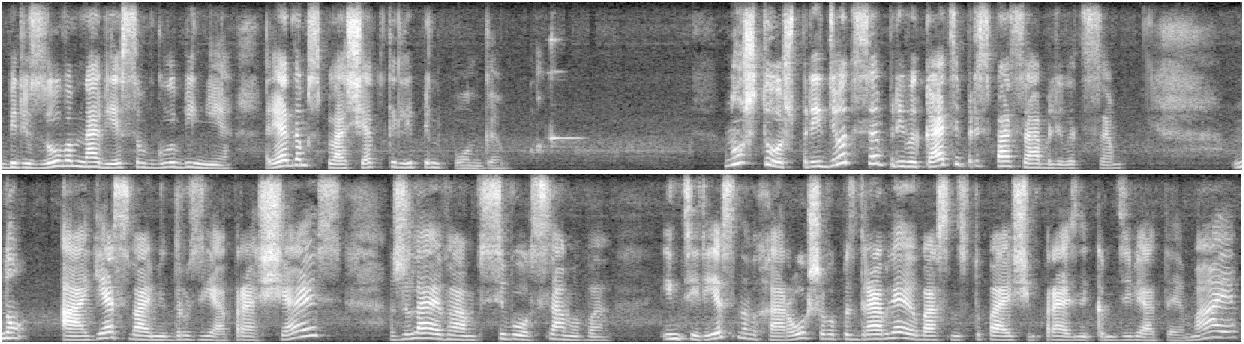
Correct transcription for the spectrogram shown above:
бирюзовым навесом в глубине, рядом с площадкой для пинг-понга. Ну что ж, придется привыкать и приспосабливаться. Ну, а я с вами, друзья, прощаюсь. Желаю вам всего самого интересного, хорошего. Поздравляю вас с наступающим праздником 9 мая.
